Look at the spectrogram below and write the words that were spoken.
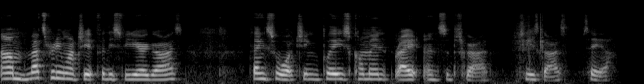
um, that's pretty much it for this video, guys. Thanks for watching. Please comment, rate, and subscribe. Cheers, guys. See ya.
